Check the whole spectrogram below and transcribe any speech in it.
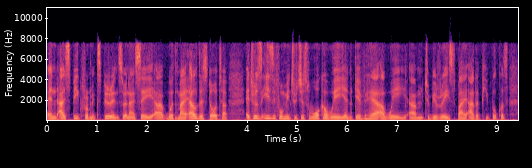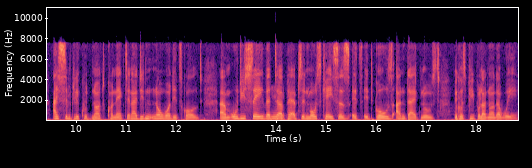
And I speak from experience when I say, uh, with my eldest daughter, it was easy for me to just walk away and give her away um, to be raised by other people because I simply could not connect and I didn't know what it's called. Um, would you say that uh, perhaps in most cases it's, it goes undiagnosed because people are not aware?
